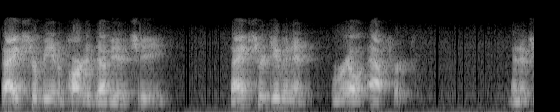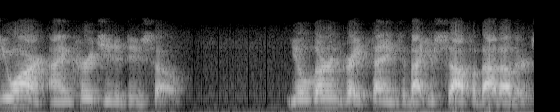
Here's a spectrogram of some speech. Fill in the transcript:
Thanks for being a part of WFG. Thanks for giving it real effort. And if you aren't, I encourage you to do so. You'll learn great things about yourself, about others.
